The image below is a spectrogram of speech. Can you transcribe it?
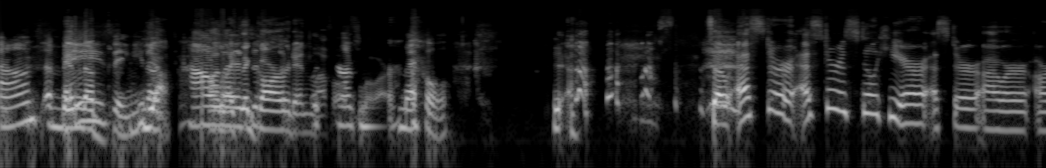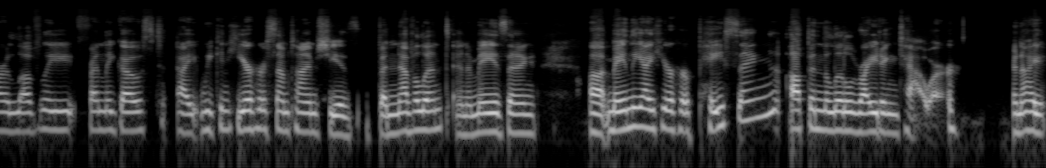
sounds amazing. The, you know, yeah, on like the garden level floor. Metal. yeah. so Esther, Esther is still here. Esther, our our lovely, friendly ghost. I, we can hear her sometimes. She is benevolent and amazing. Uh, mainly, I hear her pacing up in the little writing tower, and I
